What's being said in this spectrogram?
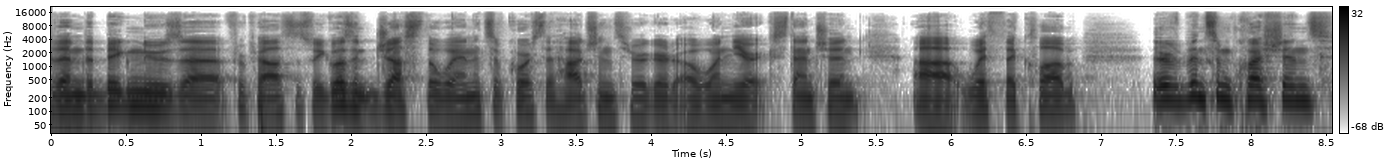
Then the big news uh, for Palace this week wasn't just the win. It's, of course, that Hodgson triggered a one year extension uh, with the club. There have been some questions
